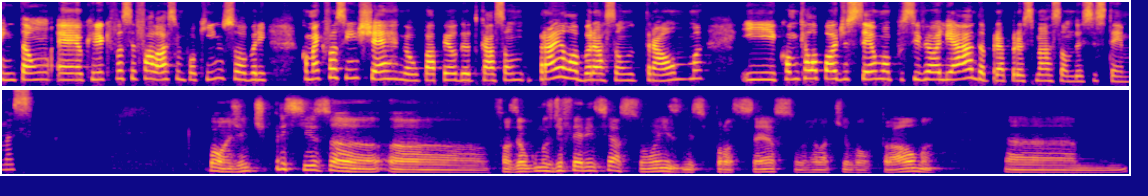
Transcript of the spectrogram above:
então, é, eu queria que você falasse um pouquinho sobre como é que você enxerga o papel da educação para a elaboração do trauma e como que ela pode ser uma possível aliada para a aproximação desses temas. Bom, a gente precisa uh, fazer algumas diferenciações nesse processo relativo ao trauma. Uh,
